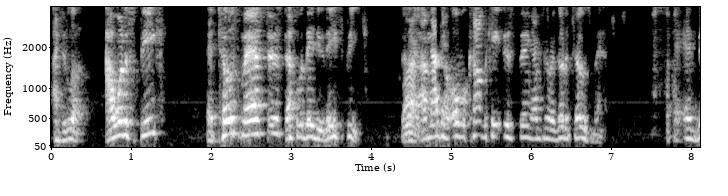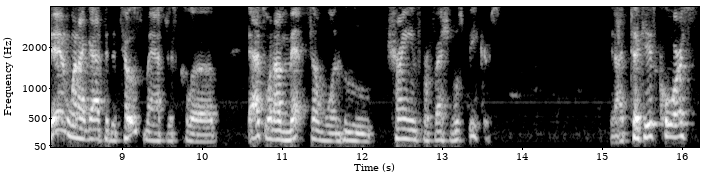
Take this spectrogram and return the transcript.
I said, look, I want to speak at Toastmasters. That's what they do. They speak. So right. I, am not going to overcomplicate this thing. I'm just going to go to Toastmasters. and then when I got to the Toastmasters Club, that's when I met someone who trains professional speakers. And I took his course.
